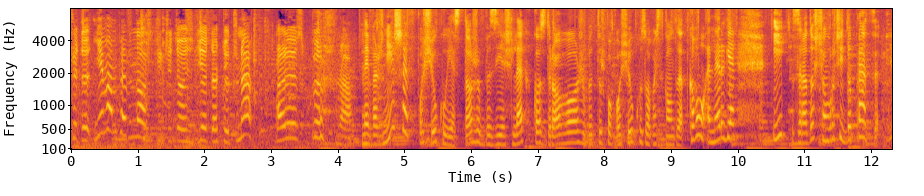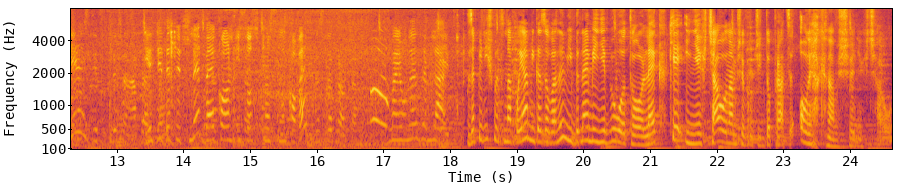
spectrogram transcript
Czy to. Nie mam pewności, czy to jest dietetyczne, ale jest pyszne. Najważniejsze w posiłku jest to, żeby zjeść lekko, zdrowo, żeby tuż po posiłku złapać taką dodatkową energię i z radością wrócić do pracy. Jest dietetyczna na pewno. Jest dietetyczny, bekon i sos czosnkowy? Na 100%. Z majonezem light. Zapiliśmy to napojami gazowanymi, bynajmniej nie było to lekkie i nie chciało nam się wrócić do pracy. O, jak nam się nie chciało.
